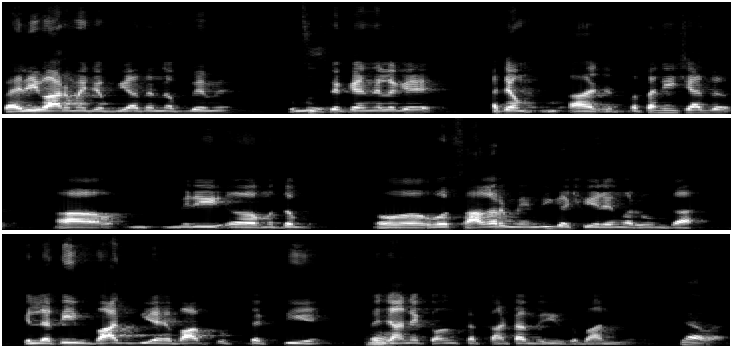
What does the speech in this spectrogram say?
पहली बार मैं जब गया था नब्बे में तो मुझसे कहने लगे अच्छा पता नहीं शायद आ, मेरी आ, मतलब आ, वो सागर मेहंदी का शेर है मरहूम का कि लतीफ बात भी है बाप को खटकती है मैं हम्म। जाने कौन सा कांटा मेरी ज़ुबान में है? क्या बात।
